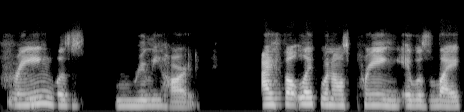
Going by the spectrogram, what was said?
mm-hmm. praying was really hard i felt like when i was praying it was like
